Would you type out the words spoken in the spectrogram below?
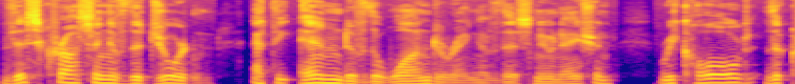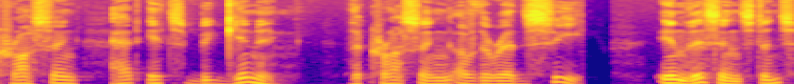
This crossing of the Jordan, at the end of the wandering of this new nation, recalled the crossing at its beginning the crossing of the Red Sea. In this instance,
